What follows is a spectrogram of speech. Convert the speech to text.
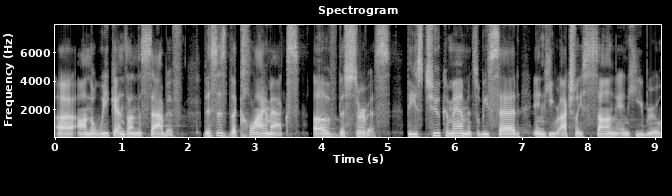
uh, on the weekends on the Sabbath, this is the climax of the service. These two commandments will be said in Hebrew, actually sung in Hebrew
